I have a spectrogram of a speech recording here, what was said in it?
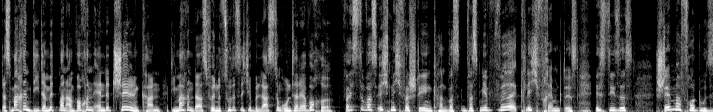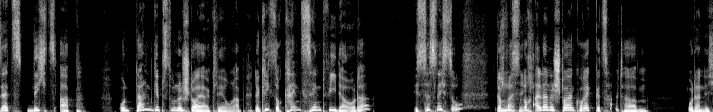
Das machen die, damit man am Wochenende chillen kann. Die machen das für eine zusätzliche Belastung unter der Woche. Weißt du, was ich nicht verstehen kann, was, was mir wirklich fremd ist, ist dieses, stell mal vor, du setzt nichts ab und dann gibst du eine Steuererklärung ab. Dann kriegst du doch keinen Cent wieder, oder? Ist das nicht so? Da musst du doch all deine Steuern korrekt gezahlt haben. Oder nicht?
